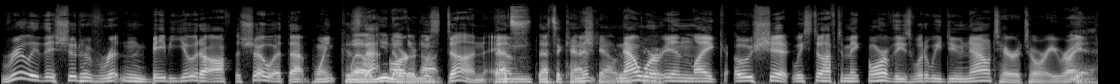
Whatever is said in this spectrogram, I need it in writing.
really, they should have written Baby Yoda off the show at that point because Well, that you know arc was done. That's and that's a cash then cow. right now we're in like, oh shit, we still have to make more of these. What do we do now? Territory, right? Yeah.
